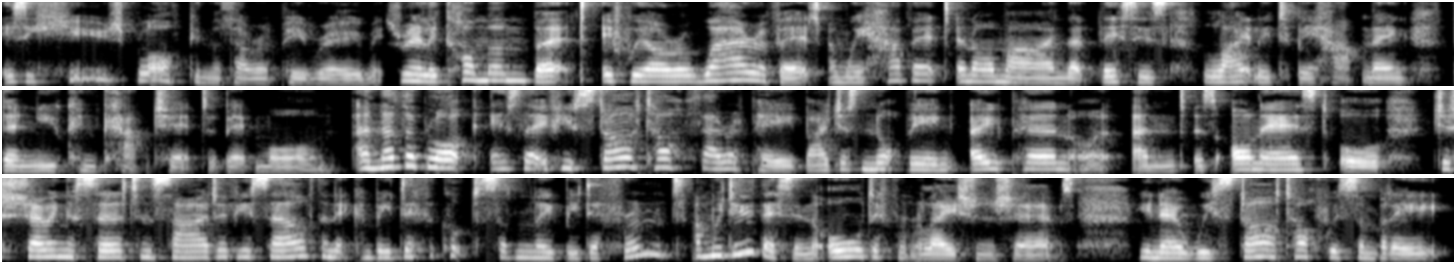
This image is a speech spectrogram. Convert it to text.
is a huge block in the therapy room. It's really common, but if we are aware of it and we have it in our mind that this is likely to be happening, then you can catch it a bit more. Another block is that if you start off therapy by just not being open or, and as honest or just showing a certain side of yourself, then it can be difficult to suddenly be different. And we do this in all different relationships. You know, we start off with somebody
